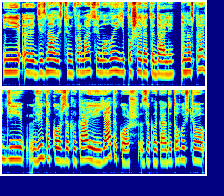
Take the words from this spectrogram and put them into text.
і е, дізнались цю інформацію, і могли її поширити далі. Насправді він також закликає, і я також закликаю до того, що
